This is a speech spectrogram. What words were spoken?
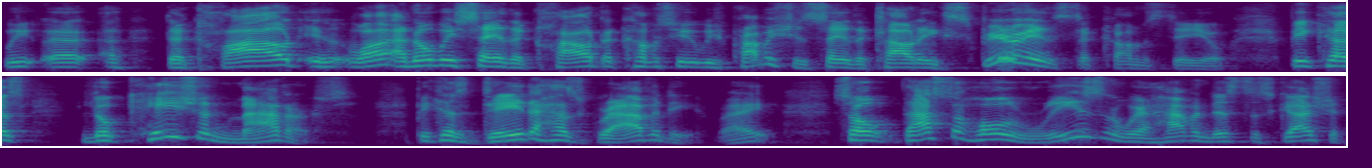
we uh, uh, the cloud is, well i know we say the cloud that comes to you we probably should say the cloud experience that comes to you because location matters because data has gravity, right? So that's the whole reason we're having this discussion.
